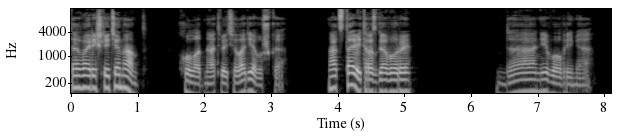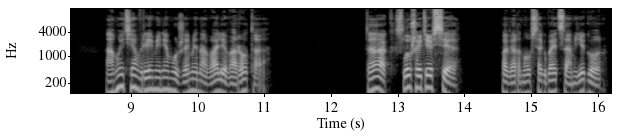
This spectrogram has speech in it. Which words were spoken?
«Товарищ лейтенант», — холодно ответила девушка. «Отставить разговоры». Да, не вовремя. А мы тем временем уже миновали ворота. «Так, слушайте все», — повернулся к бойцам Егор.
